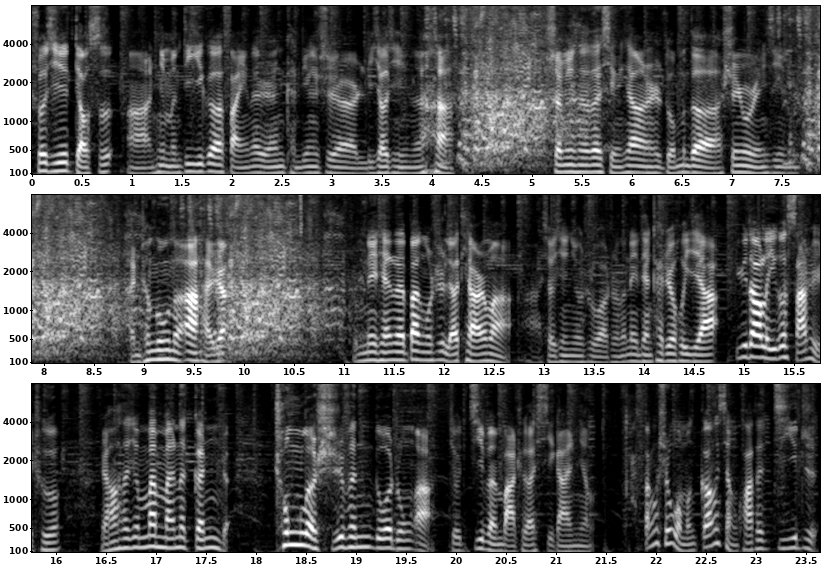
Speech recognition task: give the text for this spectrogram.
说起屌丝啊，你们第一个反应的人肯定是李小钦啊，说明他的形象是多么的深入人心，很成功的啊，还是我们那天在办公室聊天嘛啊，小新就说说他那天开车回家遇到了一个洒水车，然后他就慢慢的跟着冲了十分多钟啊，就基本把车洗干净了。当时我们刚想夸他机智。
